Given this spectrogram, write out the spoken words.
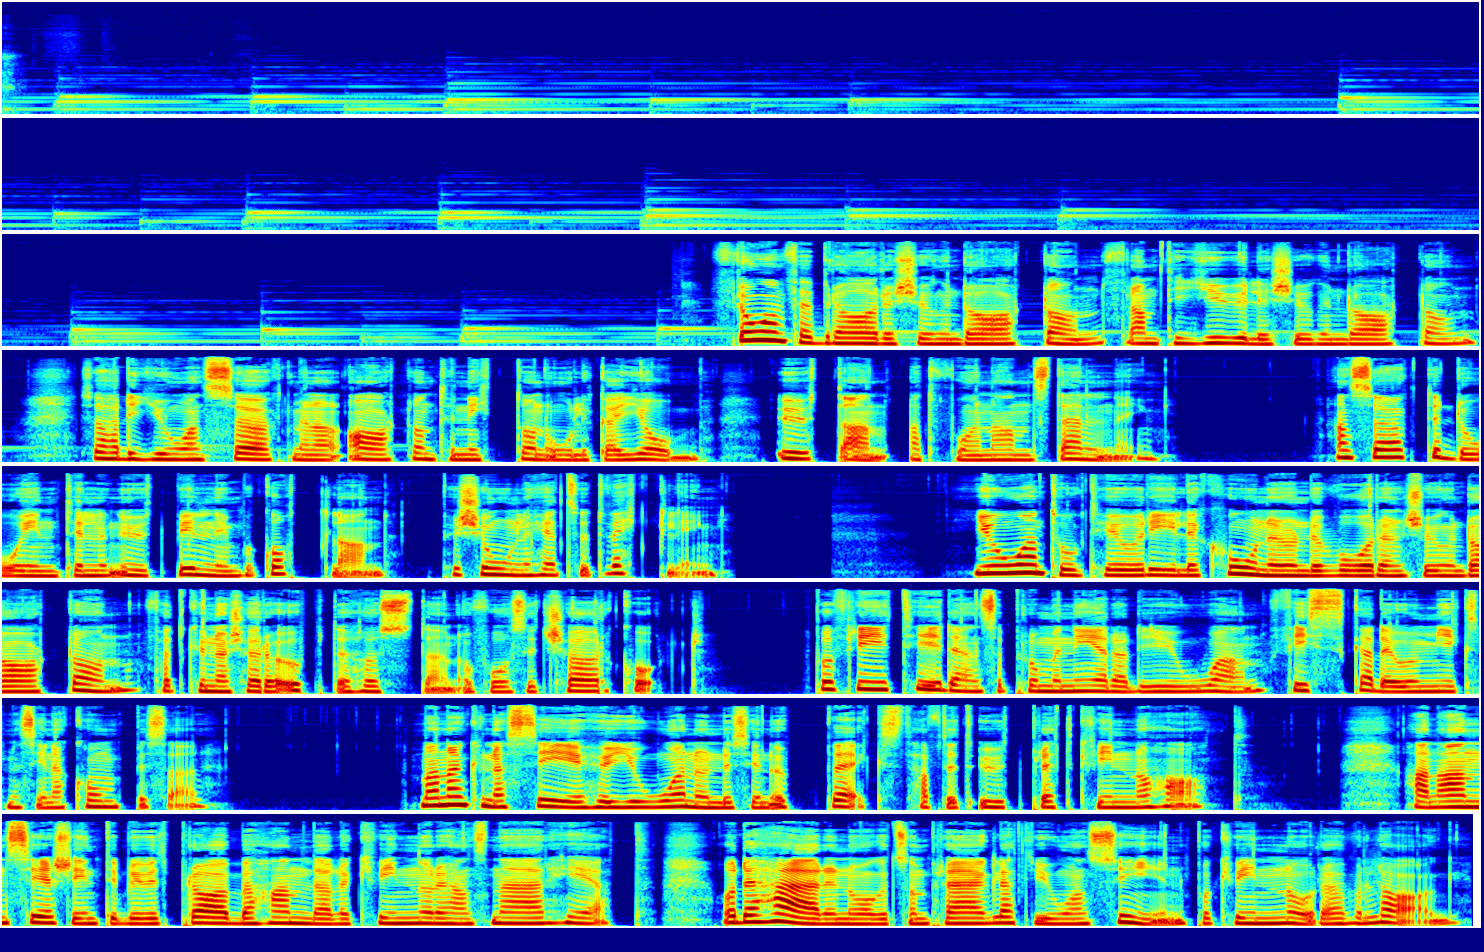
Från februari 2018 fram till juli 2018 så hade Johan sökt mellan 18 till 19 olika jobb utan att få en anställning. Han sökte då in till en utbildning på Gotland, personlighetsutveckling. Johan tog teorilektioner under våren 2018 för att kunna köra upp det hösten och få sitt körkort. På fritiden så promenerade Johan, fiskade och umgicks med sina kompisar. Man har kunnat se hur Johan under sin uppväxt haft ett utbrett kvinnohat. Han anser sig inte blivit bra behandlad av kvinnor i hans närhet och det här är något som präglat Johans syn på kvinnor överlag.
